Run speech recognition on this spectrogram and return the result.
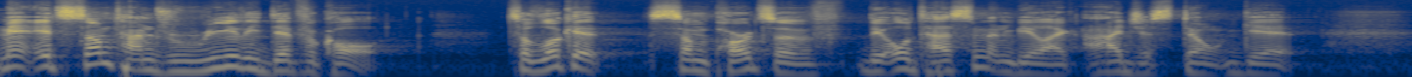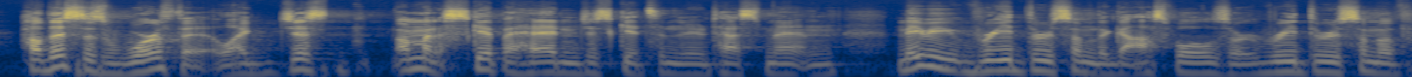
man, it's sometimes really difficult to look at some parts of the Old Testament and be like, I just don't get how this is worth it. Like, just, I'm going to skip ahead and just get to the New Testament and maybe read through some of the Gospels or read through some of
